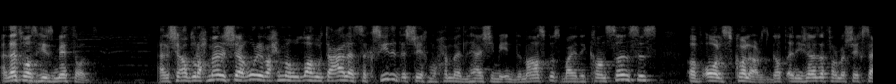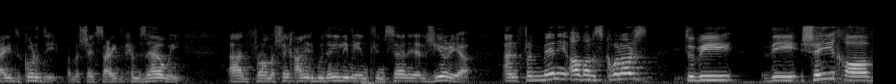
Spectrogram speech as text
And that was his method. And Shaykh Abdul Rahman al-Shaghuri rahimahullah ta'ala succeeded the Shaykh Muhammad al-Hashimi in Damascus by the consensus of all scholars. Got an ijaza from Shaykh Sa'id al-Kurdi, from Shaykh Sa'id al-Hamzawi, and from Shaykh Ali al-Budaylimi in Tlemcen in Algeria, and from many other scholars to be the Shaykh of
